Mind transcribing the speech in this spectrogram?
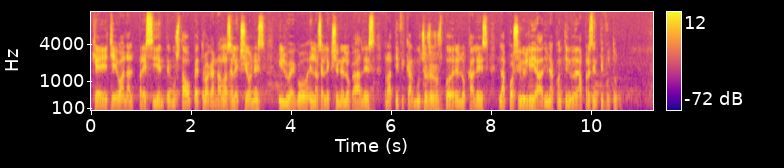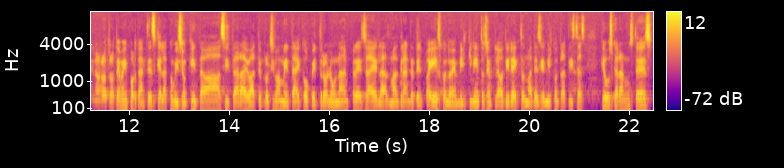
que llevan al presidente Gustavo Petro a ganar las elecciones y luego en las elecciones locales ratificar muchos de esos poderes locales la posibilidad de una continuidad presente y futuro otro tema importante es que la Comisión Quinta va a citar a debate próximamente a Ecopetrol, una empresa de las más grandes del país, con 9.500 empleados directos, más de 100.000 contratistas. ¿Qué buscarán ustedes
